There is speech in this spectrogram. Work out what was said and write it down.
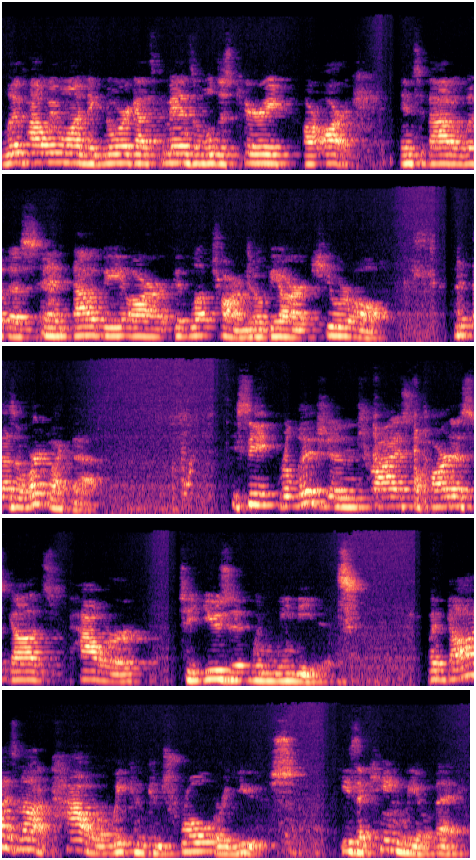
live how we want and ignore God's commands, and we'll just carry our ark into battle with us, and that'll be our good luck charm. It'll be our cure all. And it doesn't work like that. You see, religion tries to harness God's power to use it when we need it. But God is not a power we can control or use. He's a king we obey.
